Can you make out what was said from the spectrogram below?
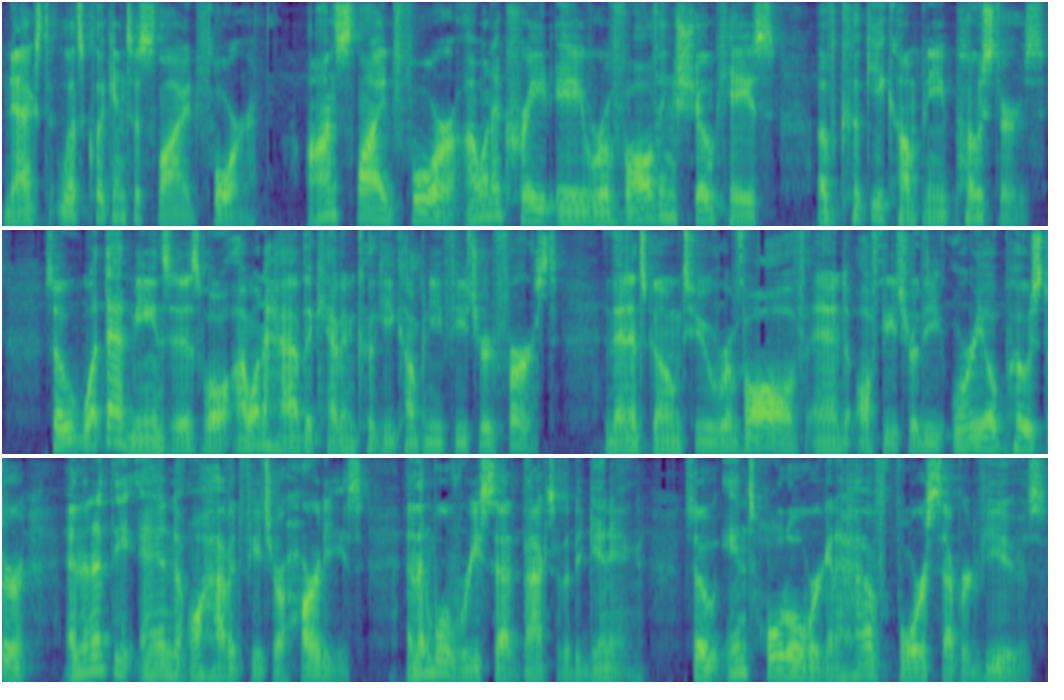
Next, let's click into slide 4. On slide 4, I want to create a revolving showcase of Cookie Company posters. So what that means is, well, I want to have the Kevin Cookie Company featured first. Then it's going to revolve and I'll feature the Oreo poster. And then at the end, I'll have it feature Hardee's. And then we'll reset back to the beginning. So in total, we're going to have four separate views.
